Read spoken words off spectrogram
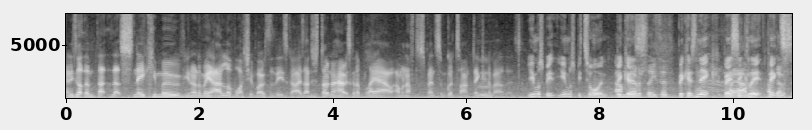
and he's got them that, that snaky move. You know what I mean? I love watching both of these guys. I just don't know how it's going to play out. I'm gonna have to spend some good time thinking mm. about this. You must be you must be torn because because Nick basically picked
